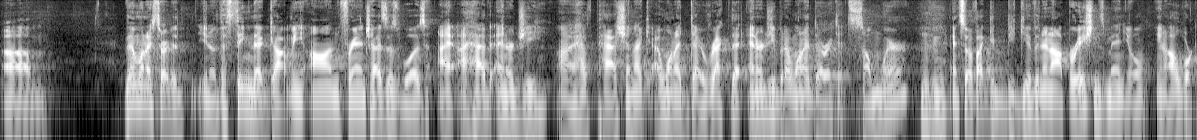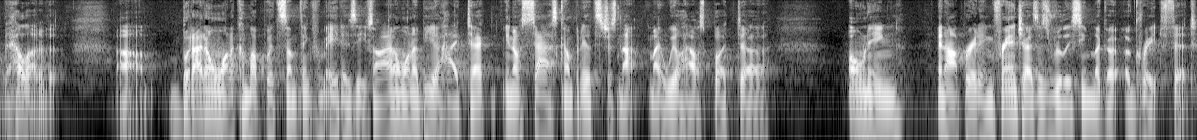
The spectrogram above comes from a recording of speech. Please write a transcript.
Um, then when I started, you know, the thing that got me on franchises was I, I have energy, I have passion, I, I want to direct that energy, but I want to direct it somewhere. And so if I could be given an operations manual, you know, I'll work the hell out of it. Um, but I don't want to come up with something from A to Z. So I don't want to be a high tech, you know, SaaS company. That's just not my wheelhouse. But uh, owning and operating franchises really seemed like a, a great fit.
